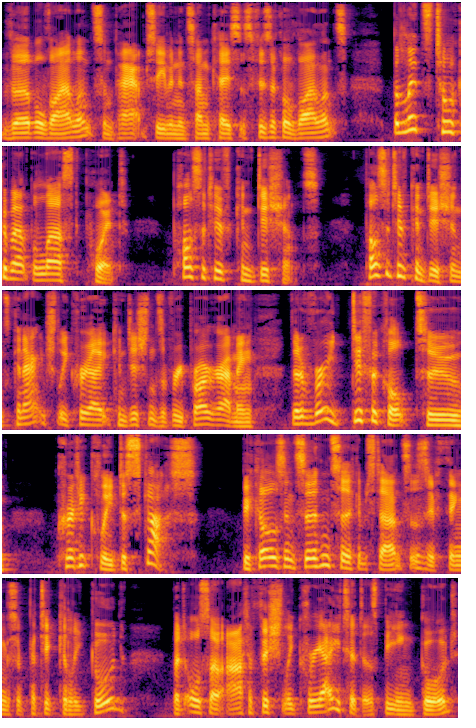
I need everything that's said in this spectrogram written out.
verbal violence, and perhaps even in some cases physical violence. But let's talk about the last point positive conditions. Positive conditions can actually create conditions of reprogramming that are very difficult to critically discuss. Because in certain circumstances, if things are particularly good, but also artificially created as being good,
